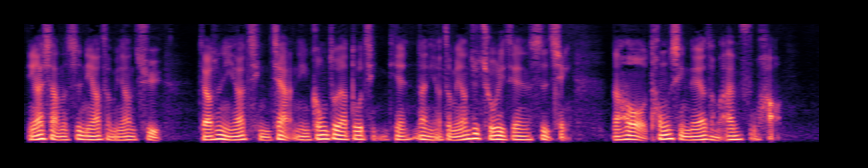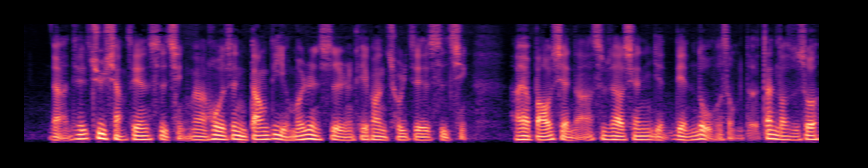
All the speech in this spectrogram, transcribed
你要想的是，你要怎么样去。假如说你要请假，你工作要多请一天，那你要怎么样去处理这件事情？然后同行的要怎么安抚好？那就去想这件事情。那或者是你当地有没有认识的人可以帮你处理这些事情？还有保险啊，是不是要先联联络或什么的？但老实说，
